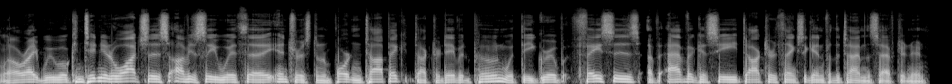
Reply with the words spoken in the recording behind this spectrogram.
All right, we will continue to watch this, obviously, with uh, interest. An important topic. Dr. David Poon with the group Faces of Advocacy. Doctor, thanks again for the time this afternoon.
